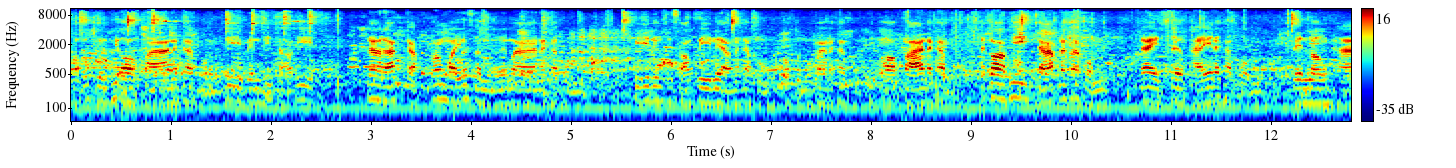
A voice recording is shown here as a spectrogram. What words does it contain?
ขอบพระคุณพี่ออกฟ้านะครับ ผมที่เป็นพี่สาวที่น่ารักกับกล้องวายุเสมอมานะครับ ผมปีหนึ่งสิสองปีแล้วนะครับ ผมขอบพระคุณมากๆนะครับผมพี่ออกฟ้านะครับ แล้วก็พี่จ๊าบนะครับ ผมได้เซอร์ไพรส์นะครับ ผมเป็นรองเท้า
